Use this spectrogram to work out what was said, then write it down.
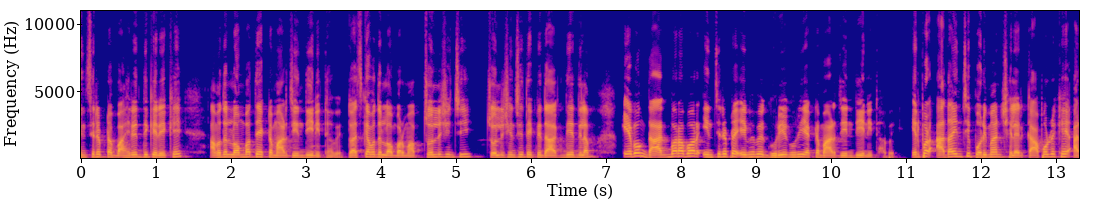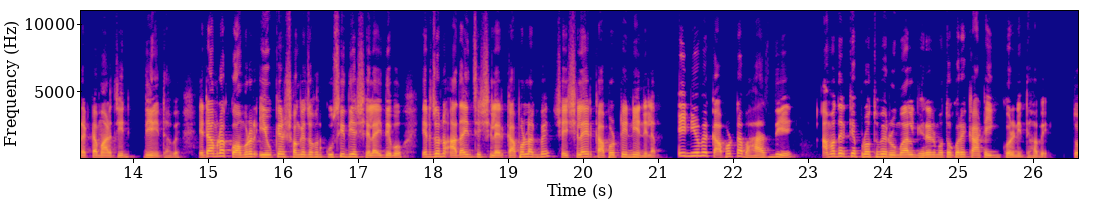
ইঞ্চিরেপটা বাইরের দিকে রেখে আমাদের লম্বাতে একটা মার্জিন দিয়ে নিতে হবে। তো আজকে আমাদের লম্বার মাপ চল্লিশ ইঞ্চি, চল্লিশ ইঞ্চিতে একটি দাগ দিয়ে দিলাম এবং দাগ বরাবর ইঞ্চিরেপটা এইভাবে ঘুরিয়ে ঘুরিয়ে একটা মার্জিন দিয়ে নিতে হবে। এরপর আধা ইঞ্চি পরিমাণ সেলের কাপড় রেখে আরেকটা মার্জিন দিয়ে নিতে হবে। এটা আমরা কমরের ইউকের সঙ্গে যখন কুচি দিয়ে সেলাই দেব, এর জন্য আধা ইঞ্চি সেলাইয়ের কাপড় লাগবে। সেই সেলাইয়ের কাপড়টি নিয়ে নিলাম। এই নিয়মে কাপড়টা ভাঁজ দিয়ে আমাদেরকে প্রথমে রুমাল ঘেরের মতো করে কাটিং করে নিতে হবে। তো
